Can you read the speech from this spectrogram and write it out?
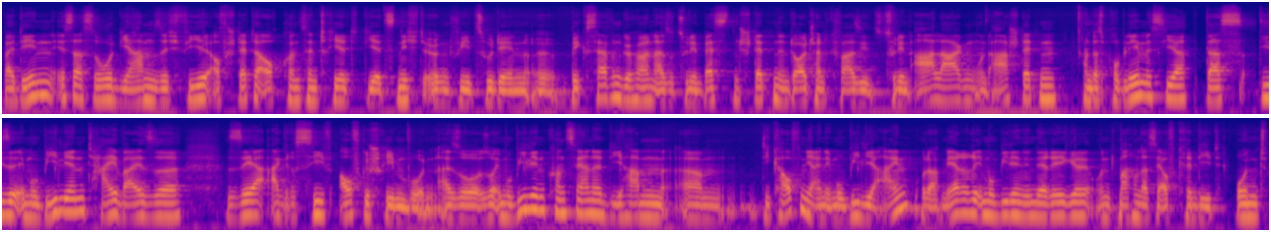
bei denen ist das so, die haben sich viel auf Städte auch konzentriert, die jetzt nicht irgendwie zu den äh, Big Seven gehören, also zu den besten Städten in Deutschland, quasi zu den A-Lagen und A-Städten, Und das Problem ist hier, dass diese Immobilien teilweise sehr aggressiv aufgeschrieben wurden. Also so Immobilienkonzerne, die haben, ähm, die kaufen ja eine Immobilie ein oder mehrere Immobilien in der Regel und machen das ja auf Kredit. Und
